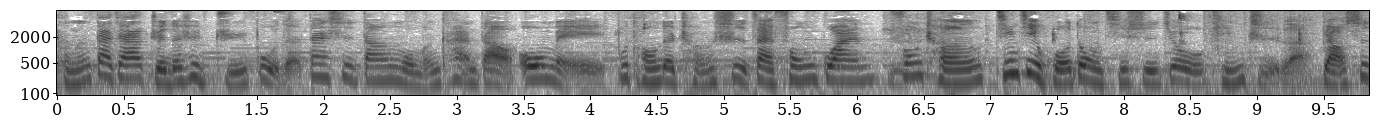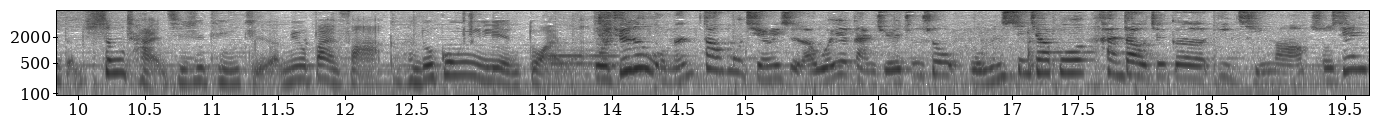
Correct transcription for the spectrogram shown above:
可能大家觉得是局部的，但是当我们看到欧美不同的城市在封关、封城，经济活动其实就停止了。表示的生产其实停止了，没有办法，很多供应链断了。我觉得我们到目前为止了，我也感觉就是说，我们新加坡看到这个疫情啊，首先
